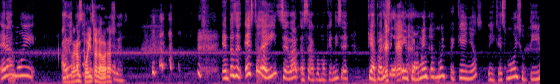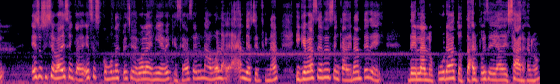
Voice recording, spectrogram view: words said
Era muy... Había pollito a la hora. Entonces, esto de ahí se va, o sea, como quien dice, que aparece eh, en fragmentos muy pequeños y que es muy sutil, eso sí se va a desencadenar, eso es como una especie de bola de nieve que se va a hacer una bola grande hacia el final y que va a ser desencadenante de, de la locura total, pues, de, de Sara, ¿no?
